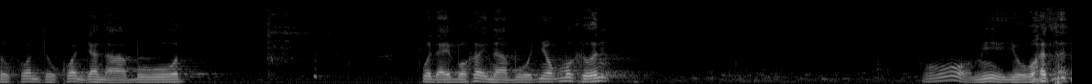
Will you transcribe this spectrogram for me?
ทุกคนทุกคนจะนาบูดผู้ใดบ่เคยนาบูดยกมือขึ้นโอ้มีอยู่ว่าสัน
